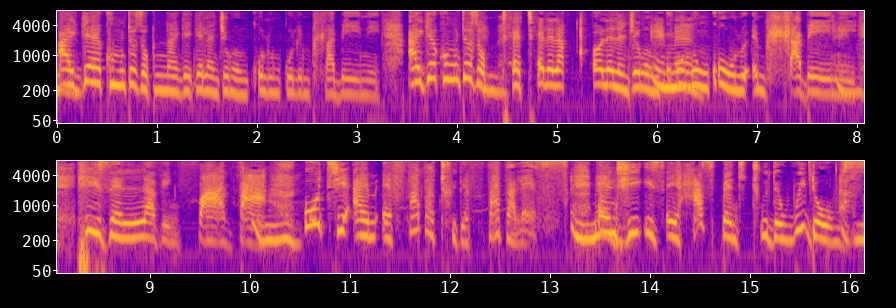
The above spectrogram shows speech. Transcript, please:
Akekho umuntu ozokunakekela njengoNkulunkulu emhlabeni. Akekho umuntu ozokuthethelela xolele njengoNkulunkulu emhlabeni. He's a loving father. Uthi i'm a father to the fatherless and he is a husband to the widows.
